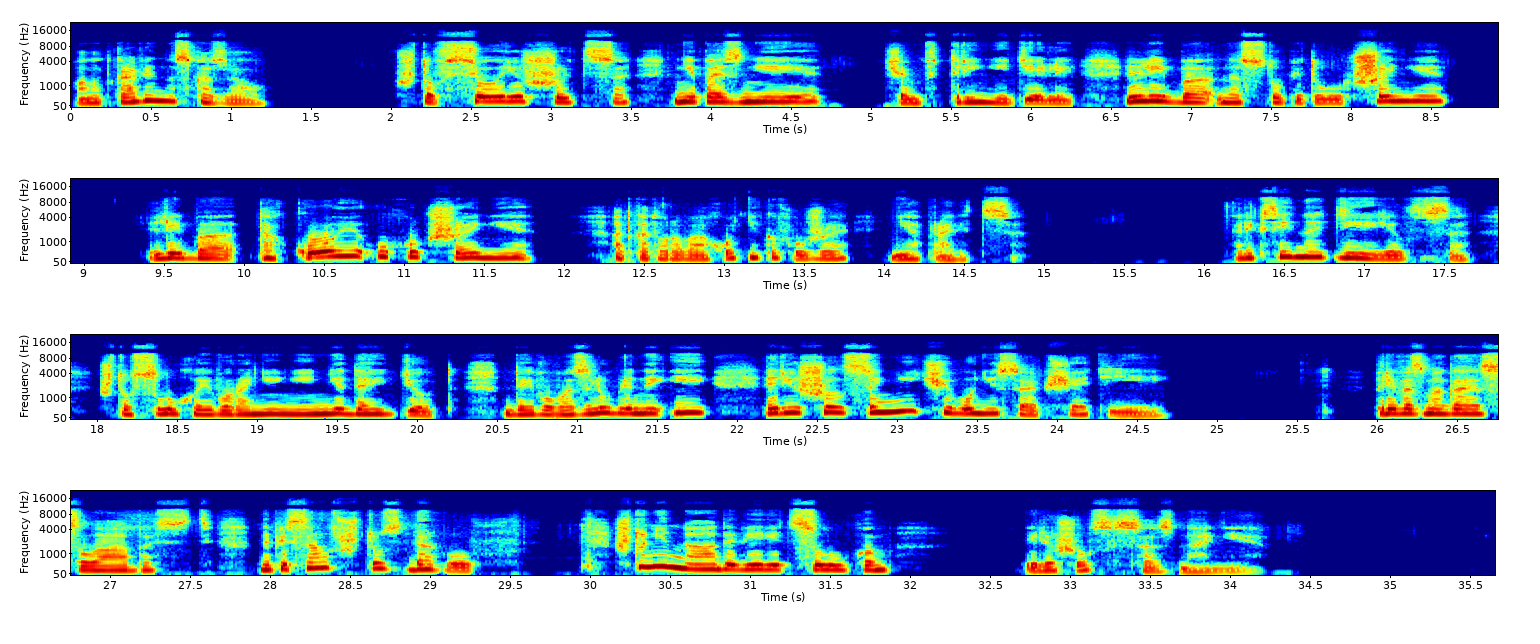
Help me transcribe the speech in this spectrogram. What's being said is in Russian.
Он откровенно сказал, что все решится не позднее, чем в три недели. Либо наступит улучшение, либо такое ухудшение, от которого охотников уже не оправится. Алексей надеялся, что слух о его ранении не дойдет до его возлюбленной, и решился ничего не сообщать ей. Превозмогая слабость, написал, что здоров, что не надо верить слухам, и лишился сознания.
